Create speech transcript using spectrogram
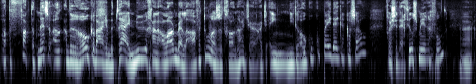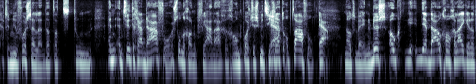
wat de fuck, dat mensen aan, aan, de roken waren in de trein. Nu gaan er alarmbellen af. En toen was het gewoon, had je, had je één niet-roken coupé, denk ik, of zo. Voor als je het echt heel smerig vond. Ja. Ik had je nu voorstellen dat dat toen... En, en twintig jaar daarvoor stonden gewoon op verjaardagen... gewoon potjes met sigaretten op tafel. Ja. Notabene. Dus ook, je, je hebt daar ook gewoon gelijk in. Dat,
